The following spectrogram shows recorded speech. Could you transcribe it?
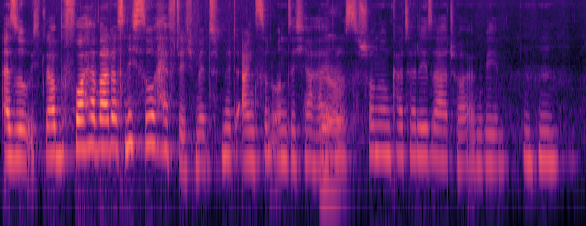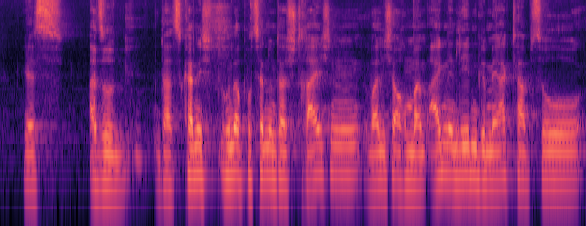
Also ich glaube, vorher war das nicht so heftig mit, mit Angst und Unsicherheit. Ja. Das ist schon so ein Katalysator irgendwie. Yes. Also das kann ich 100% unterstreichen, weil ich auch in meinem eigenen Leben gemerkt habe, so,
